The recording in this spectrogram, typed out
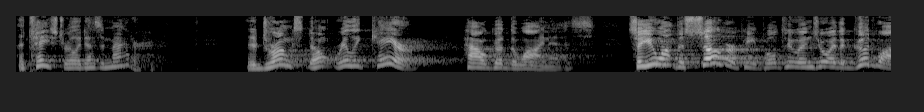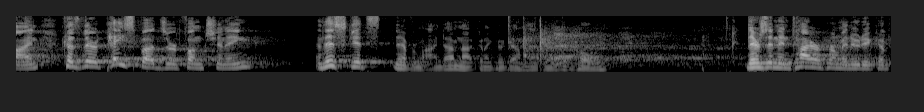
The taste really doesn't matter. The drunks don't really care how good the wine is. So you want the sober people to enjoy the good wine because their taste buds are functioning. And this gets, never mind, I'm not going to go down that rabbit hole. There's an entire hermeneutic of,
